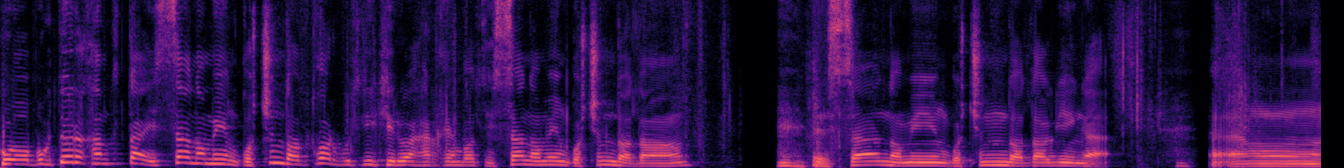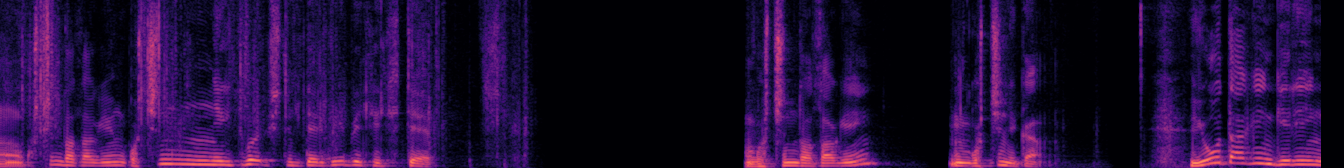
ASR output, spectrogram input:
Хөө бүгдөө хамтдаа Иса номын 37 дугаар бүлгийг хэрвээ харах юм бол Иса номын 37 Иса номын 37-гийн 37-гийн 31-р эшлэлдэр Библи хэлэхдээ 37-гийн 31 Юдагийн гэрийн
